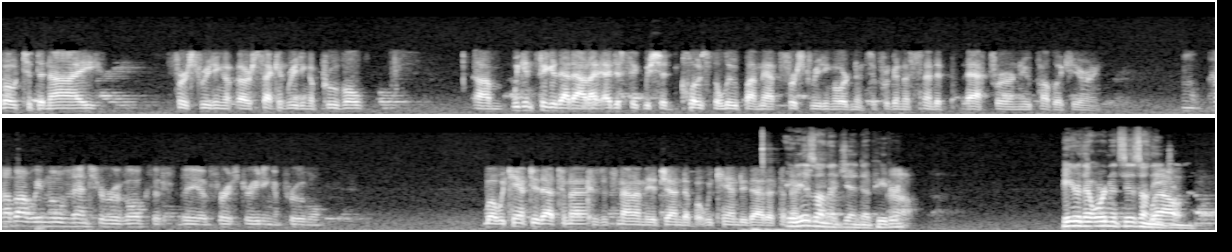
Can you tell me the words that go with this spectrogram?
vote to deny first reading or second reading approval. Um, we can figure that out. I, I just think we should close the loop on that first reading ordinance if we're going to send it back for a new public hearing. how about we move then to revoke the, the first reading approval? Well, we can't do that tonight because it's not on the agenda, but we can do that at the It next. is on the agenda, Peter. Oh. Peter, that ordinance is on the Well- agenda.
